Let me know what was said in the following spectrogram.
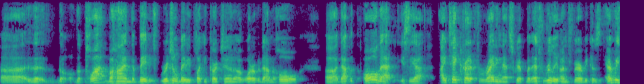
uh, the, the the plot behind the baby original Baby Plucky cartoon of Water Go Down the Hole. Uh, that all that you see. I, I take credit for writing that script, but that's really unfair because every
